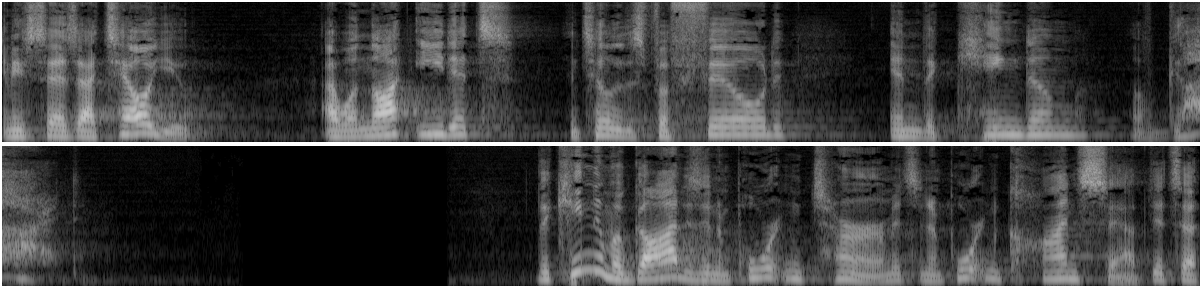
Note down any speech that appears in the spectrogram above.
And he says, I tell you, I will not eat it until it is fulfilled in the kingdom of God. The kingdom of God is an important term, it's an important concept, it's, a,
